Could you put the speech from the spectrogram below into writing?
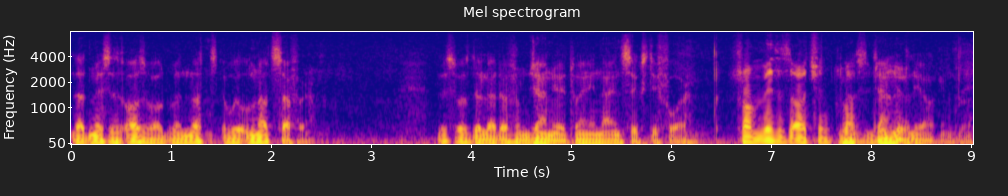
that Mrs. Oswald will not will not suffer. This was the letter from January 29, 64. From Mrs. Auchincloss to Janet you. Lee.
